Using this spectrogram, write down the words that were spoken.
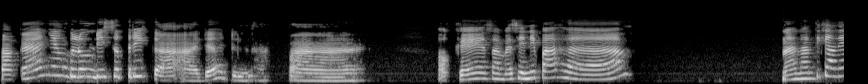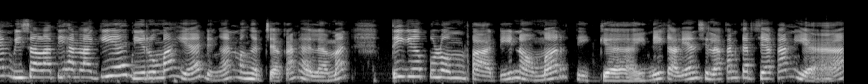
pakaian yang belum disetrika ada 8. Oke, sampai sini paham? Nah, nanti kalian bisa latihan lagi ya di rumah ya dengan mengerjakan halaman 34 di nomor 3. Ini kalian silakan kerjakan ya.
